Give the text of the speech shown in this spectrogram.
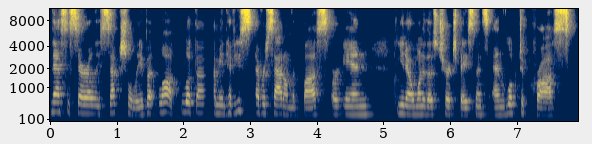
necessarily sexually but look look i mean have you ever sat on the bus or in you know one of those church basements and looked across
